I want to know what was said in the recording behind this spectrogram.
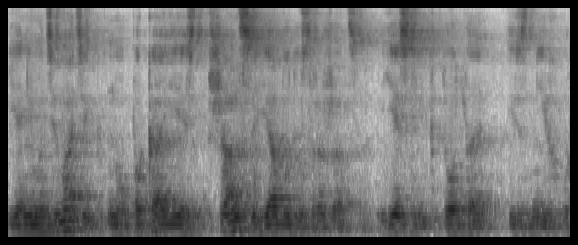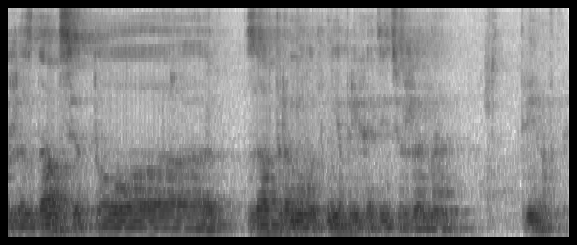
я не математик, но пока есть шансы, я буду сражаться. Если кто-то из них уже сдался, то завтра могут не приходить уже на тренировку.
